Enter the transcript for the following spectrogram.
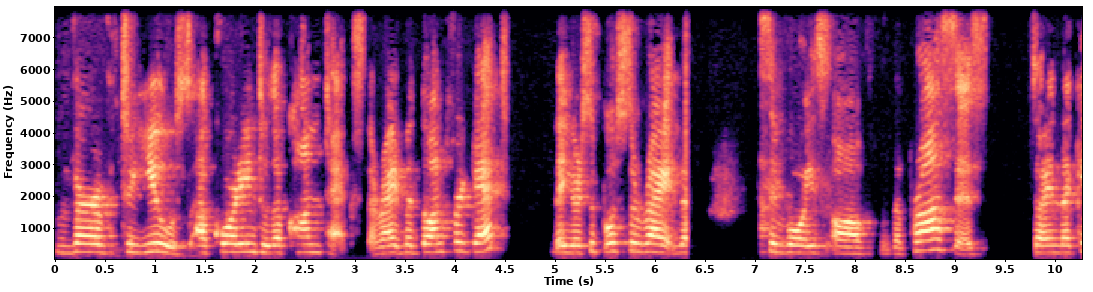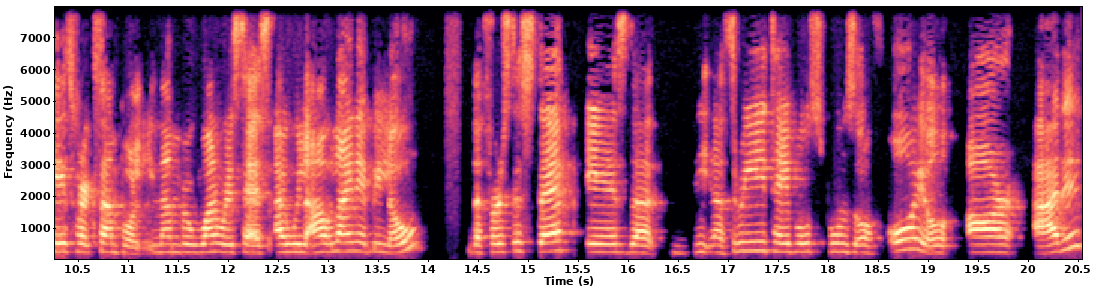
verb to use according to the context. All right. But don't forget that you're supposed to write the passive voice of the process. So, in the case, for example, number one, where it says, I will outline it below, the first step is that the uh, three tablespoons of oil are added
